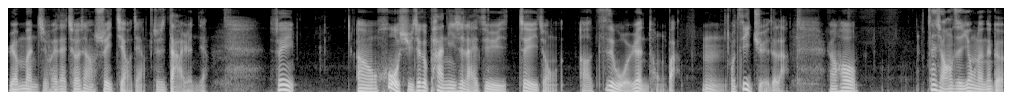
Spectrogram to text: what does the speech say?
人们只会在车上睡觉，这样就是大人这样。所以，嗯，或许这个叛逆是来自于这一种呃自我认同吧。嗯，我自己觉得啦。然后，但小王子用了那个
